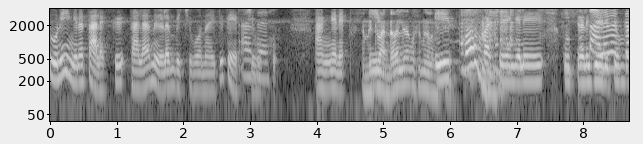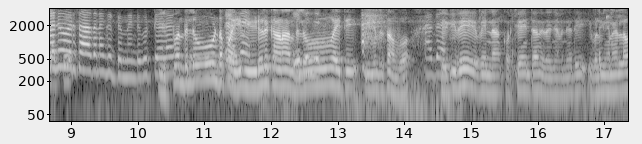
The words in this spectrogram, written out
തുണി ഇങ്ങനെ തലക്ക് തല നീളം വെച്ച് പോകുന്നതായിട്ട് തേച്ചു വെക്കും. അങ്ങനെ. ഇപ്പൊ പക്ഷേങ്കിൽ കുട്ടികൾ ഒരു സാധനം കിട്ടുന്നുണ്ട്. ഇപ്പൊ എന്തെല്ലോ ഉണ്ടപ്പോ ഈ വീഡിയോയിൽ കാണാൻ എന്തെല്ലോ ആയിട്ട് ഇങ്ങനത്തെ സംഭവം. ശരിക്കും ഇത് പിന്നെ കുറച്ച് കഴിഞ്ഞിട്ടാണ് ഇത്. ഞാൻ ഒരു ഇവിടെ ഇങ്ങനെയല്ലോ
